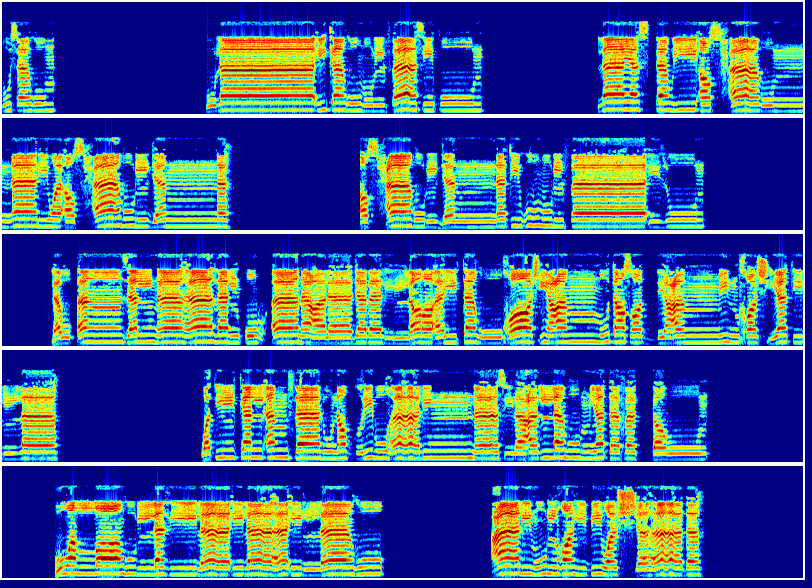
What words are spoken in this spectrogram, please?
انفسهم اولئك هم الفاسقون لا يستوي أصحاب النار وأصحاب الجنة. أصحاب الجنة هم الفائزون. لو انزلنا هذا القران على جبل لرايته خاشعا متصدعا من خشيه الله وتلك الامثال نضربها للناس لعلهم يتفكرون هو الله الذي لا إله إلا هو عالم الغيب والشهادة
